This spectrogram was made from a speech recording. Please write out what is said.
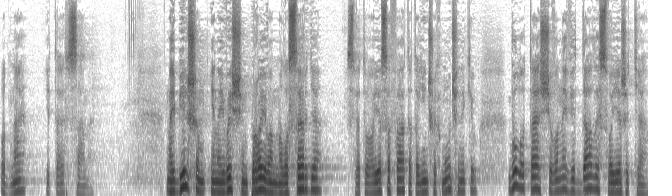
одне і те саме. Найбільшим і найвищим проявом милосердя святого Єсафата та інших мучеників було те, що вони віддали своє життя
